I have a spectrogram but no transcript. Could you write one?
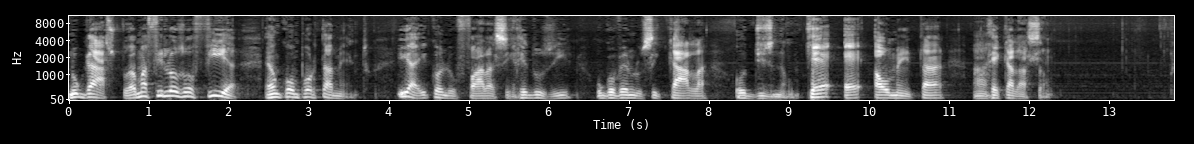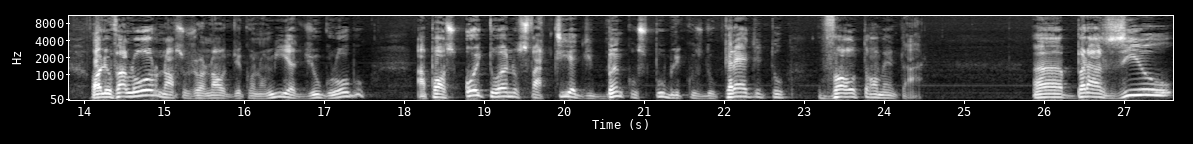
no gasto, é uma filosofia, é um comportamento. E aí, quando fala-se reduzir, o governo se cala ou diz não. Quer é aumentar a arrecadação. Olha o valor, nosso jornal de economia, de O Globo, após oito anos, fatia de bancos públicos do crédito volta a aumentar. Uh, Brasil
